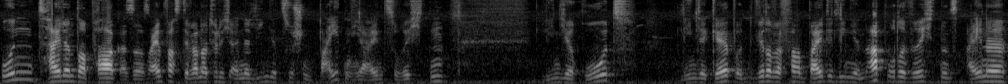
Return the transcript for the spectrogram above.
und Highlander Park. Also das Einfachste wäre natürlich eine Linie zwischen beiden hier einzurichten. Linie Rot, Linie Gelb und entweder wir fahren beide Linien ab oder wir richten uns eine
